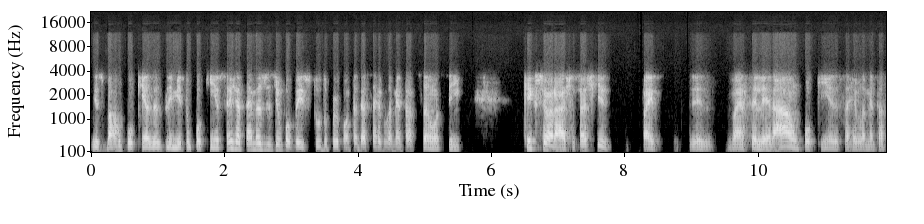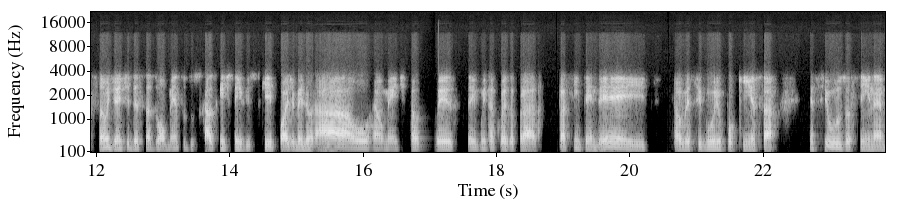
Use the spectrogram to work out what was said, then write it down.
esbarra um pouquinho, às vezes limita um pouquinho, seja até mesmo desenvolver estudo por conta dessa regulamentação, assim. O que, que o senhor acha? Você acha que vai vai acelerar um pouquinho essa regulamentação diante desse, do aumento dos casos que a gente tem visto que pode melhorar ou realmente talvez tem muita coisa para se entender e talvez segure um pouquinho essa esse uso assim né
